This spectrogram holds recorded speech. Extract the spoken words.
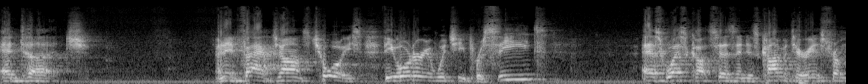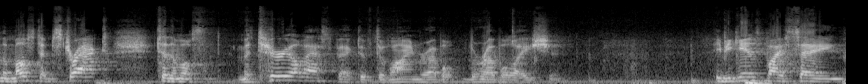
and touch. And in fact, John's choice, the order in which he proceeds, as Westcott says in his commentary, is from the most abstract to the most material aspect of divine revelation. He begins by saying,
